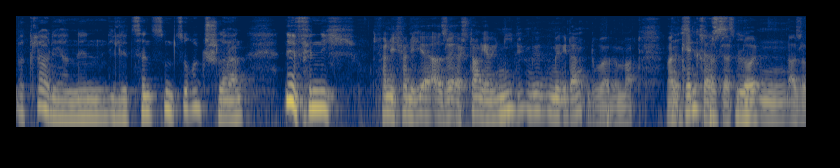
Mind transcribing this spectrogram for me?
Ja, klar, die haben den, die Lizenz zum Zurückschlagen. Ja. Ne, finde ich. Fand ich, fand ich also erstaunlich, habe ich nie mir, mir, Gedanken drüber gemacht. Man das kennt krass, das, dass ne? Leuten, also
